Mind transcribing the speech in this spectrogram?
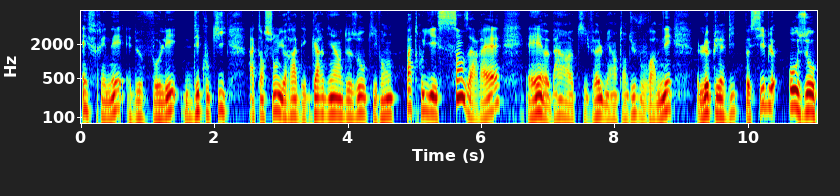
effrénée est de voler des cookies. Attention, il y aura des gardiens de zoo qui vont patrouiller sans arrêt et euh, ben, qui veulent bien entendu vous ramener le plus vite possible au zoo.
